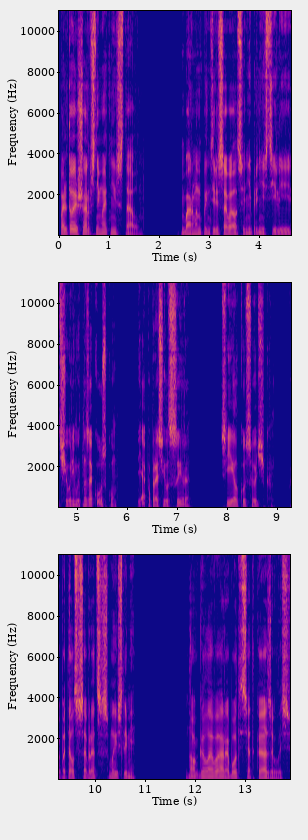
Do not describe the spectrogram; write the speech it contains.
Пальто и шарф снимать не стал. Бармен поинтересовался, не принести ли чего-нибудь на закуску. Я попросил сыра, съел кусочек, попытался собраться с мыслями, но голова работать отказывалась.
